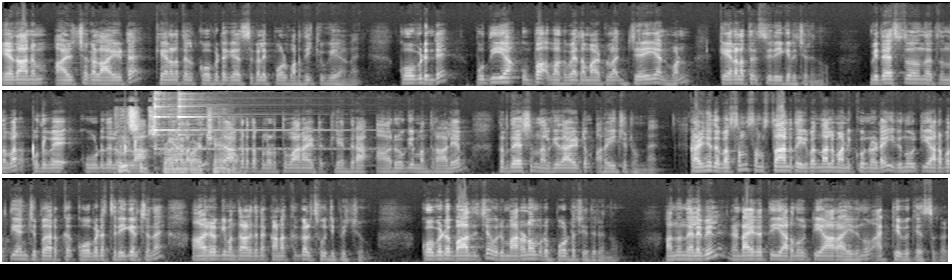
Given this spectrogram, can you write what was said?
ഏതാനും ആഴ്ചകളായിട്ട് കേരളത്തിൽ കോവിഡ് കേസുകൾ ഇപ്പോൾ വർദ്ധിക്കുകയാണ്. കോവിഡിന്റെ പുതിയ ഉപവകഭേദമായിട്ടുള്ള ജെ എൻ വൺ കേരളത്തിൽ സ്ഥിരീകരിച്ചിരുന്നു. വിദേശത്തു നിന്ന് എത്തുന്നവർ പൊതുവെ കൂടുതലുള്ള കേരളത്തിൽ ജാഗ്രത പുലർത്തുവാനായിട്ട് കേന്ദ്ര ആരോഗ്യ മന്ത്രാലയം നിർദ്ദേശം നൽകിയതായിട്ടും അറിയിച്ചിട്ടുണ്ട്. കഴിഞ്ഞ ദിവസം സംസ്ഥാനത്ത് ഇരുപത്തിനാല് മണിക്കൂറിനിടെ ഇരുന്നൂറ്റി അറുപത്തിയഞ്ച് പേർക്ക് കോവിഡ് സ്ഥിരീകരിച്ചെന്ന് ആരോഗ്യ മന്ത്രാലയത്തിന്റെ കണക്കുകൾ സൂചിപ്പിച്ചു. കോവിഡ് ബാധിച്ച് ഒരു മരണവും റിപ്പോർട്ട് ചെയ്തിരുന്നു. അന്ന് നിലവിൽ രണ്ടായിരത്തി അറുന്നൂറ്റി ആറായിരുന്നു ആക്റ്റീവ് കേസുകൾ.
